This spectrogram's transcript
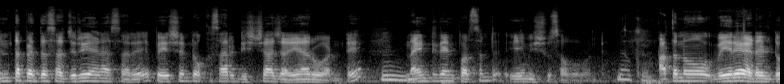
ఎంత పెద్ద సర్జరీ అయినా సరే పేషెంట్ ఒకసారి డిశ్చార్జ్ అయ్యారు అంటే నైన్టీ నైన్ పర్సెంట్ ఏం ఇష్యూస్ అవ్వవండి. ఓకే అతను వేరే అడల్ట్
